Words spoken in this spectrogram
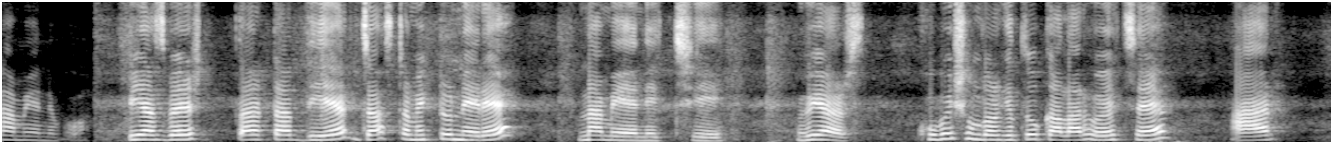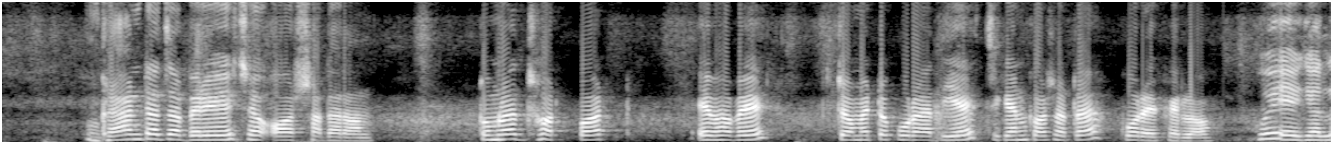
নামিয়ে নেব। পেঁয়াজ বেরেস্তাটা দিয়ে জাস্ট আমি একটু নেড়ে নামিয়ে নিচ্ছি। ভিয়ার্স খুবই সুন্দর কিন্তু কালার হয়েছে আর ঘ্রাণটা যা বেরিয়েছে অসাধারণ। তোমরা ঝটপট এভাবে টমেটো পোড়া দিয়ে চিকেন কষাটা করে ফেলো। হয়ে গেল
